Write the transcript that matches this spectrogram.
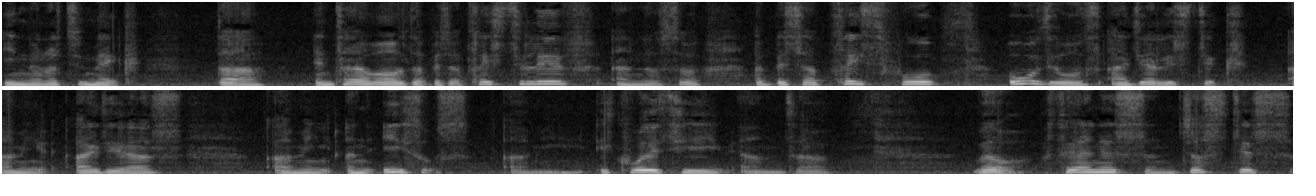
in order to make the entire world a better place to live and also a better place for all those idealistic I mean ideas I mean and ethos I mean equality and uh, well fairness and justice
